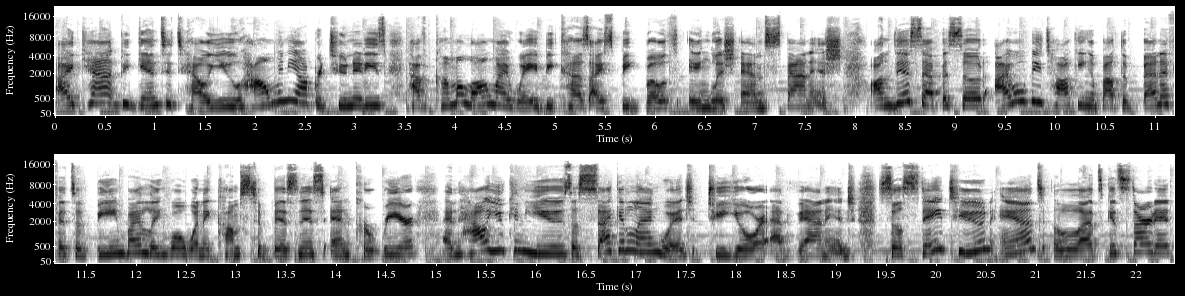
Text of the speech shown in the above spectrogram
I can't begin to tell you how many opportunities have come along my way because I speak both English and Spanish. On this episode, I will be talking about the benefits of being bilingual bilingual when it comes to business and career and how you can use a second language to your advantage. So stay tuned and let's get started.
